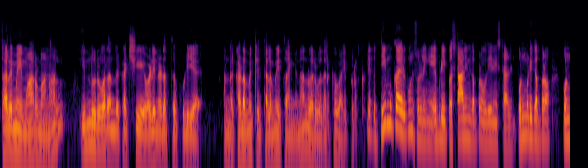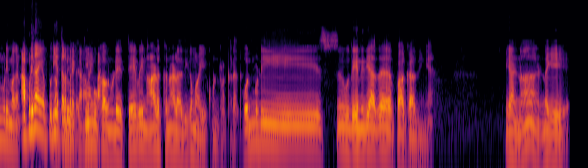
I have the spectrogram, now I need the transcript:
தலைமை மாறுமானால் இன்னொருவர் அந்த கட்சியை வழிநடத்தக்கூடிய அந்த கடமைக்கு தலைமை தாங்கினால் வருவதற்கு வாய்ப்பு இருக்கு. இப்போ திமுக இருக்குன்னு சொல்றீங்க. எப்படி? இப்போ ஸ்டாலினுக்கு அப்புறம் உதயநிதி ஸ்டாலின் பொன்முடிக்கு அப்புறம் பொன்முடி மகன். அப்படிதான் என் புதிய. வாய்ப்பா? திமுகவினுடைய தேவை நாளுக்கு நாள் அதிகமாகி கொண்டிருக்கிறது. பொன்முடி உதயநிதி அதை பார்க்காதீங்க. ஏன்னா இன்னைக்கு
